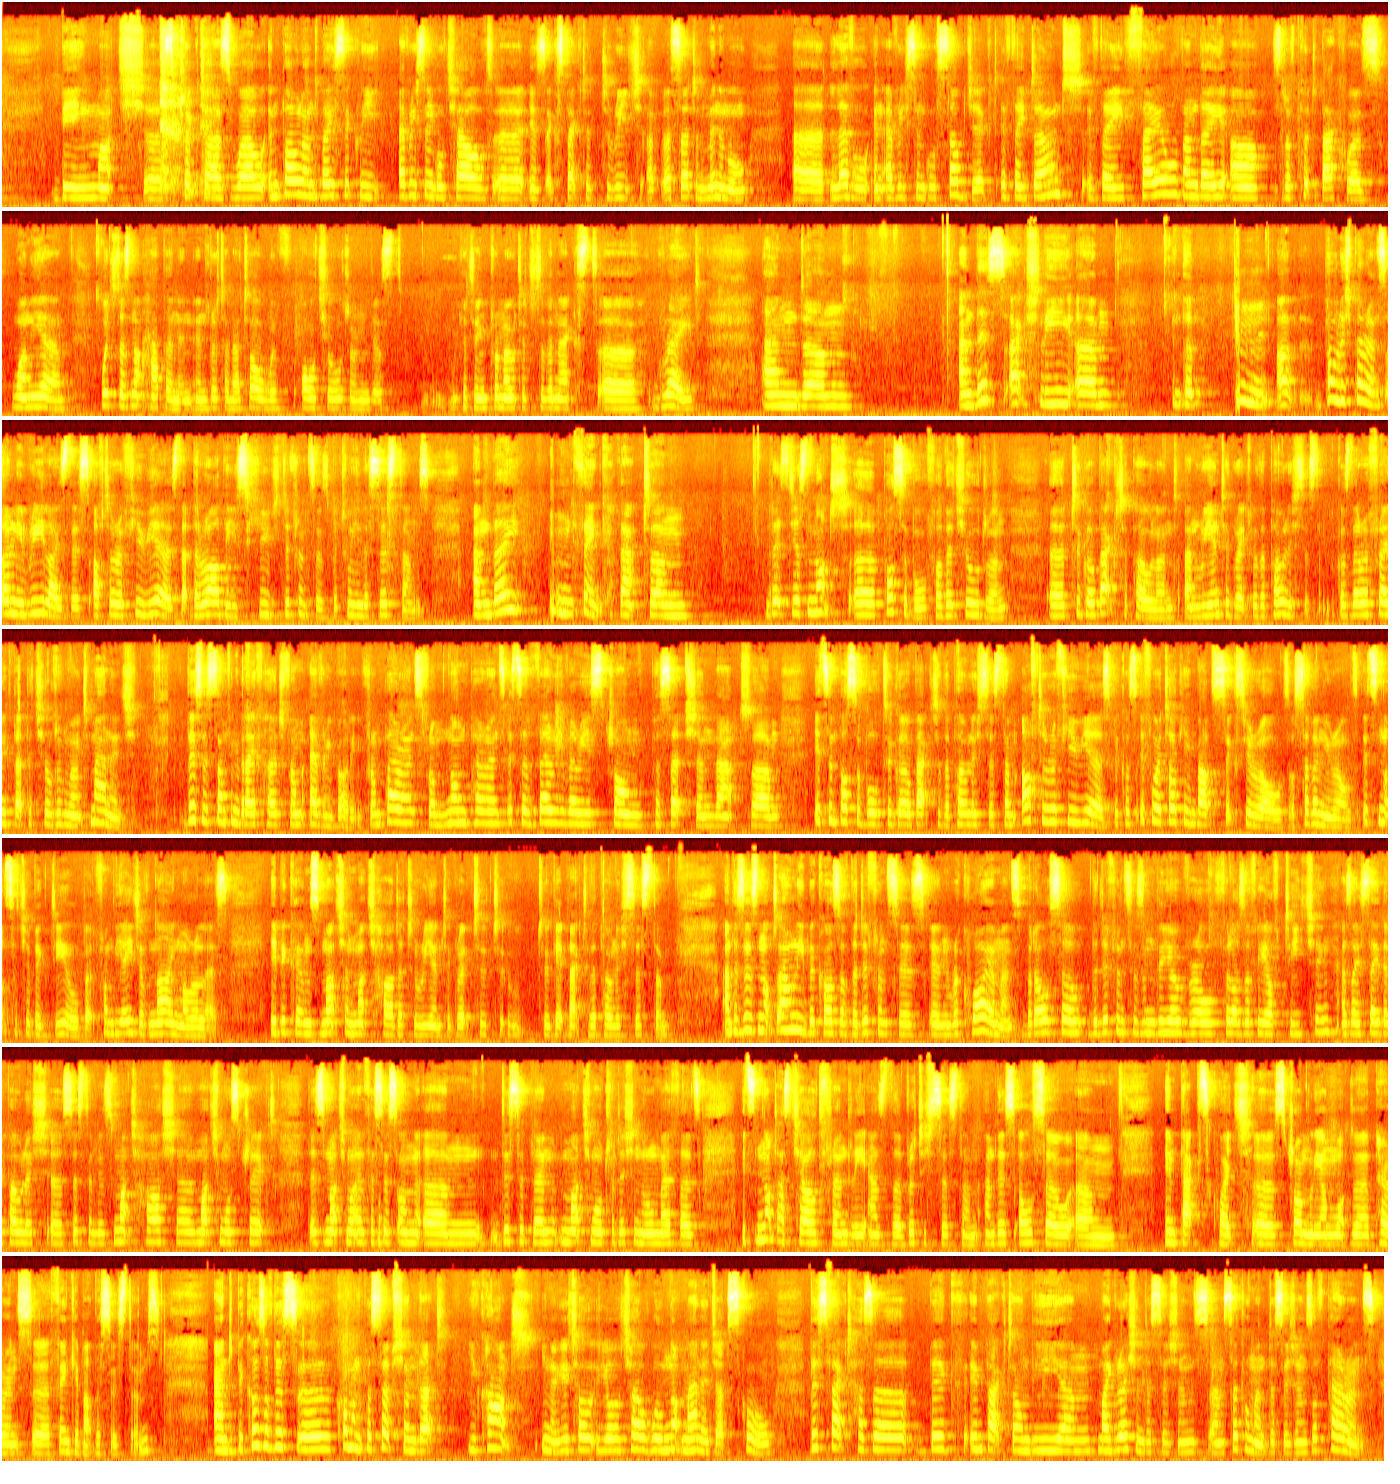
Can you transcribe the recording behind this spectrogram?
being much uh, stricter as well. In Poland, basically, every single child uh, is expected to reach a, a certain minimal uh, level in every single subject. If they don't, if they fail, then they are sort of put backwards one year, which does not happen in, in Britain at all, with all children just getting promoted to the next uh, grade. And, um, and this actually, um, the uh, Polish parents only realize this after a few years that there are these huge differences between the systems, and they think that, um, that it's just not uh, possible for the children uh, to go back to Poland and reintegrate with the Polish system because they're afraid that the children won't manage. This is something that I've heard from everybody, from parents, from non parents. It's a very, very strong perception that um, it's impossible to go back to the Polish system after a few years because if we're talking about six year olds or seven year olds, it's not such a big deal, but from the age of nine, more or less, it becomes much and much harder to reintegrate, to, to, to get back to the Polish system. And this is not only because of the differences in requirements, but also the differences in the overall philosophy of teaching. As I say, the Polish uh, system is much harsher, much more strict. There's much more emphasis on um, discipline, much more traditional methods. It's not as child friendly as the British system, and this also um, impacts quite uh, strongly on what the parents uh, think about the systems. And because of this uh, common perception that you can't, you know, your, your child will not manage at school, this fact has a big impact on the um, migration decisions and settlement decisions of parents.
